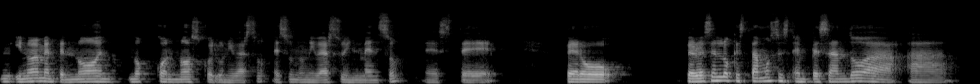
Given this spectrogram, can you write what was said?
y nuevamente, no, no conozco el universo, es un universo inmenso, este, pero, pero es en lo que estamos empezando a, a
